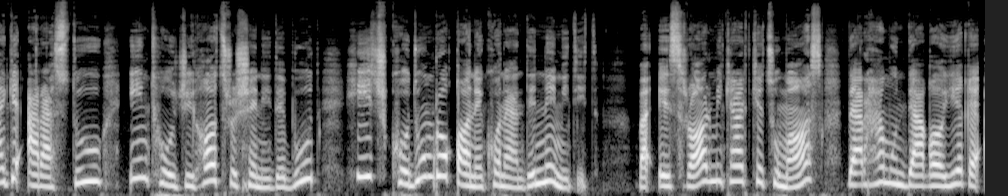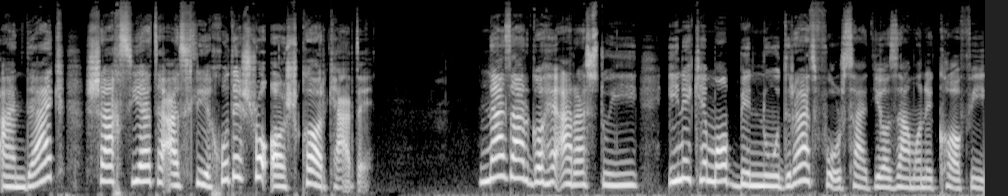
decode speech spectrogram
اگه ارستو این توجیهات رو شنیده بود هیچ کدوم رو قانع کننده نمی‌دید و اصرار می‌کرد که توماس در همون دقایق اندک شخصیت اصلی خودش رو آشکار کرده. نظرگاه عرستویی اینه که ما به ندرت فرصت یا زمان کافی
